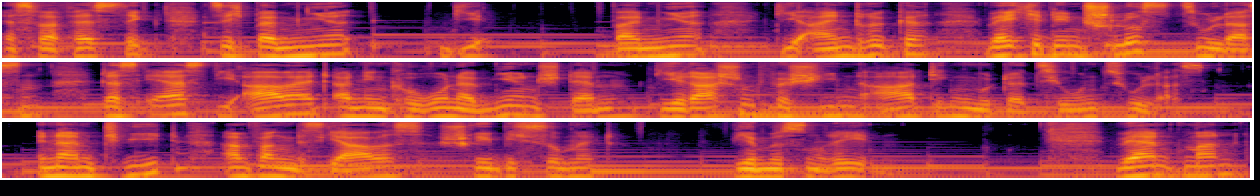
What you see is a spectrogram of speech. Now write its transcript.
Es verfestigt sich bei mir die bei mir die Eindrücke, welche den Schluss zulassen, dass erst die Arbeit an den Coronavirenstämmen die raschen verschiedenartigen Mutationen zulassen. In einem Tweet Anfang des Jahres schrieb ich somit, wir müssen reden. Während man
